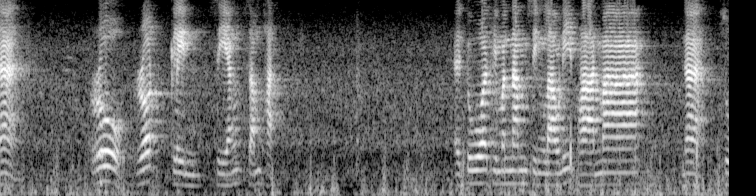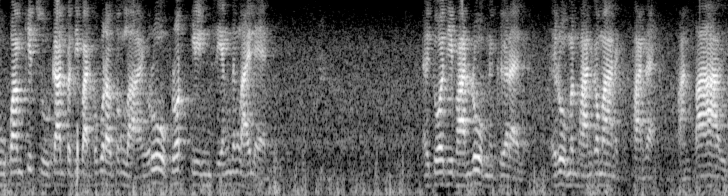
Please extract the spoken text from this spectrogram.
นะรูปรสกลิ่นเสียงสัมผัส ไอตัวที่มันนำสิ่งเหล่านี้ผ่านมานะสู่ความคิดสู่การปฏิบัติของพวกเราทั้งหลาย รูปรสกลิ่นเสียงทั้งหลายแหล่ไอตัวที่ผ่านรูปนี่คืออะไรเลยไอรูปมันผ่านเข้ามาเนี่ยผ่านอะไรผ่านตาเลย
